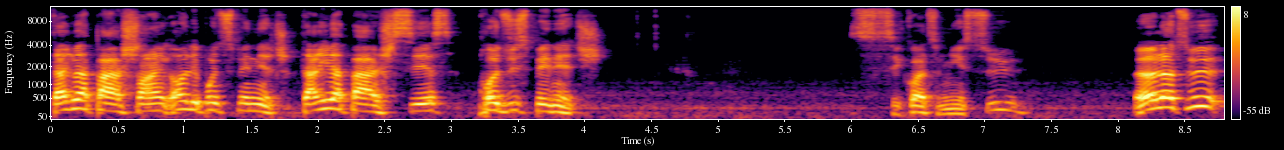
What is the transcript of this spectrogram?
T'arrives à page 5, oh les produits spinach. T'arrives à page 6, produits spinach. C'est quoi, tu me tu euh, Là, tu veux,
